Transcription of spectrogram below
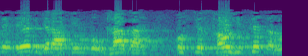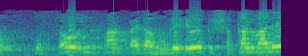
کے ایک جراثیم کو اٹھا کر اس کے سو حصے کرو تو سو انسان پیدا ہوں گے ایک شکل والے،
